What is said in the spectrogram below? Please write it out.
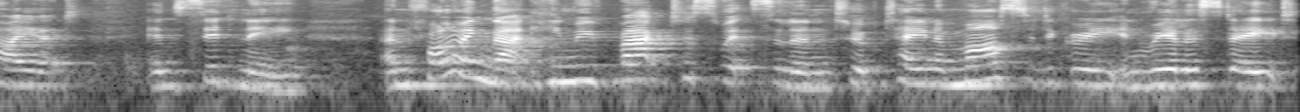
Hyatt in Sydney. And following that, he moved back to Switzerland to obtain a master degree in real estate.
